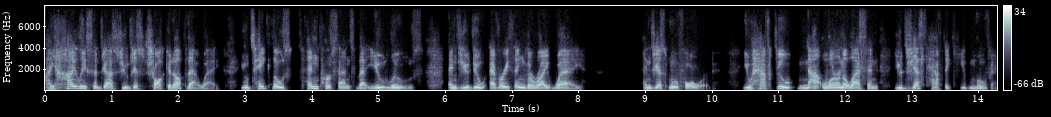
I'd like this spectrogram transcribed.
I highly suggest you just chalk it up that way. You take those 10% that you lose and you do everything the right way and just move forward. You have to not learn a lesson, you just have to keep moving.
